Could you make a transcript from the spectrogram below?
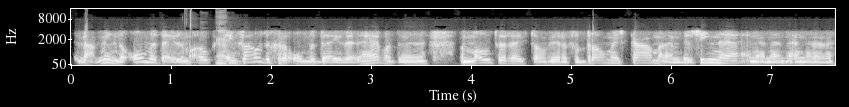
nou, minder onderdelen, maar ook Ja. eenvoudigere onderdelen. Hè? Want een motor heeft dan weer een verbrandingskamer en benzine en, en, en, en, en,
